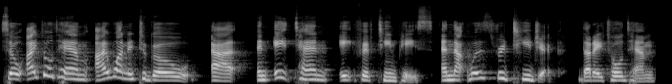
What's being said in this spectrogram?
So I told him I wanted to go at an 810, 815 pace. And that was strategic that I told him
